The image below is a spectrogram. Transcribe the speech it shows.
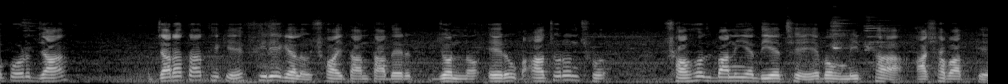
ওপর যা, যারা তা থেকে ফিরে গেল, শয়তান তাদের জন্য এরূপ আচরণ সহজ বানিয়ে দিয়েছে এবং মিথ্যা আশাবাদকে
